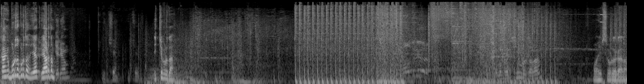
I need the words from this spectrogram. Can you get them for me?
Kanka burada burada. Ya- yardım. Geliyorum. 2 2 İki burada. Hepsiyim burada lan. O hepsi burada galiba.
